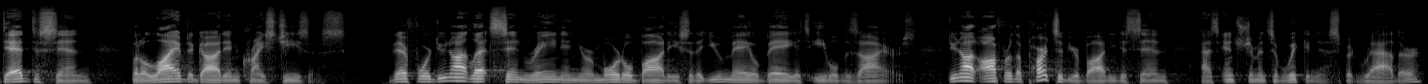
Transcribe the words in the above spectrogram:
dead to sin, but alive to God in Christ Jesus. Therefore, do not let sin reign in your mortal body so that you may obey its evil desires. Do not offer the parts of your body to sin as instruments of wickedness, but rather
